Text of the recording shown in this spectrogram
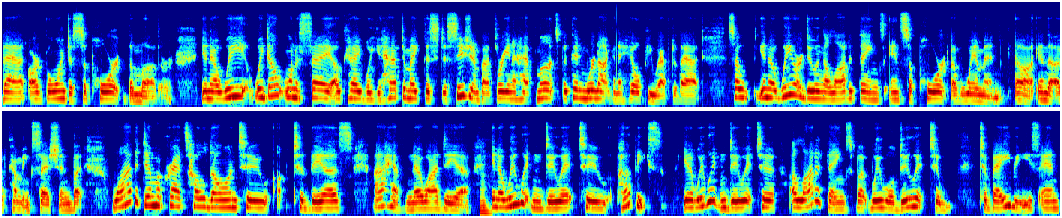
that are going to support the mother. You know, we we don't want to say, okay, well, you have to make this decision by three and a half months, but then we're not going to help you after that. So, you know, we are doing a lot of things in support of women uh, in the upcoming session, but why the Democrats hold on to to this, I have no idea. Hmm. You know, we wouldn't do it to puppies. You know, we wouldn't do it to a lot of things, but we will do it to to babies. And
